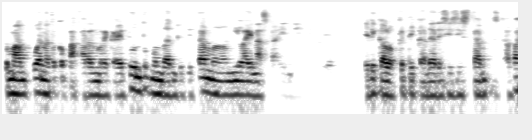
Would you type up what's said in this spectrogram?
kemampuan atau kepakaran mereka itu untuk membantu kita menilai naskah ini. Gitu ya. Jadi kalau ketika dari sisi stam, apa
